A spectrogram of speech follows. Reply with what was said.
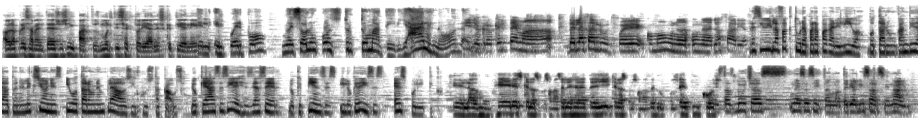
habla precisamente de esos impactos multisectoriales que tiene. El, el, cuerpo no es solo un constructo material, ¿no? Y yo creo que el tema de la salud fue como una, una de las áreas. Recibir la factura para pagar el IVA, votar a un candidato en elecciones y votar a un empleado sin justa causa. Lo que haces y dejes de hacer, lo que pienses y lo que dices es político. Que las mujeres, que las personas LGBTI, que las personas de grupos étnicos. Estas luchas necesitan materializarse en algo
